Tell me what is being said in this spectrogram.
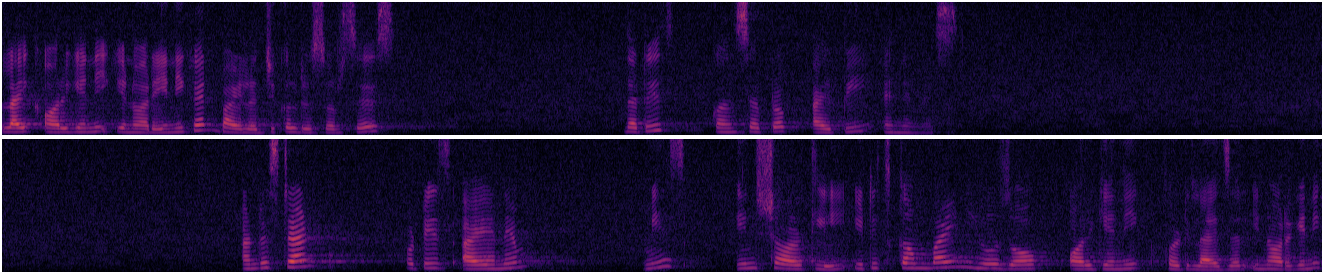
like organic, inorganic and biological resources that is concept of IPNMS. Understand what is INM? Means in shortly, it is combined use of organic fertilizer, inorganic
